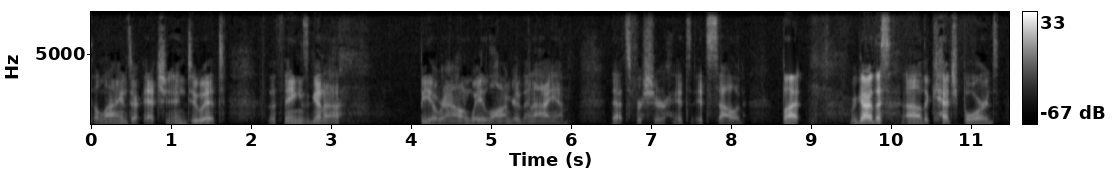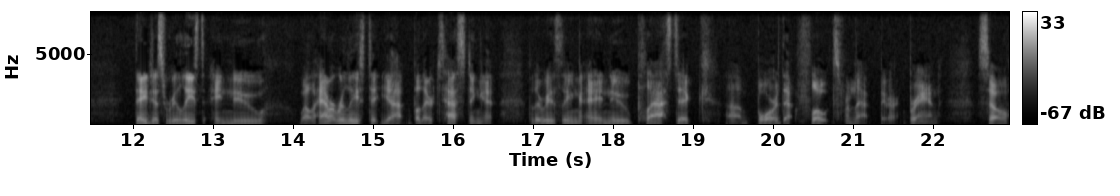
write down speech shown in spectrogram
the lines are etched into it. The thing's gonna be around way longer than I am. That's for sure. It's it's solid. But regardless, uh, the Ketch boards they just released a new. Well, they haven't released it yet, but they're testing it. But they're releasing a new plastic uh, board that floats from that brand. So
